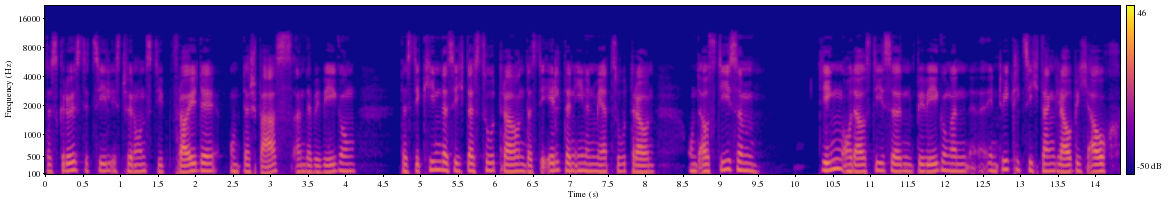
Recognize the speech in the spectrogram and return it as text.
das größte Ziel ist für uns die Freude und der Spaß an der Bewegung, dass die Kinder sich das zutrauen, dass die Eltern ihnen mehr zutrauen. Und aus diesem Ding oder aus diesen Bewegungen entwickelt sich dann, glaube ich, auch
